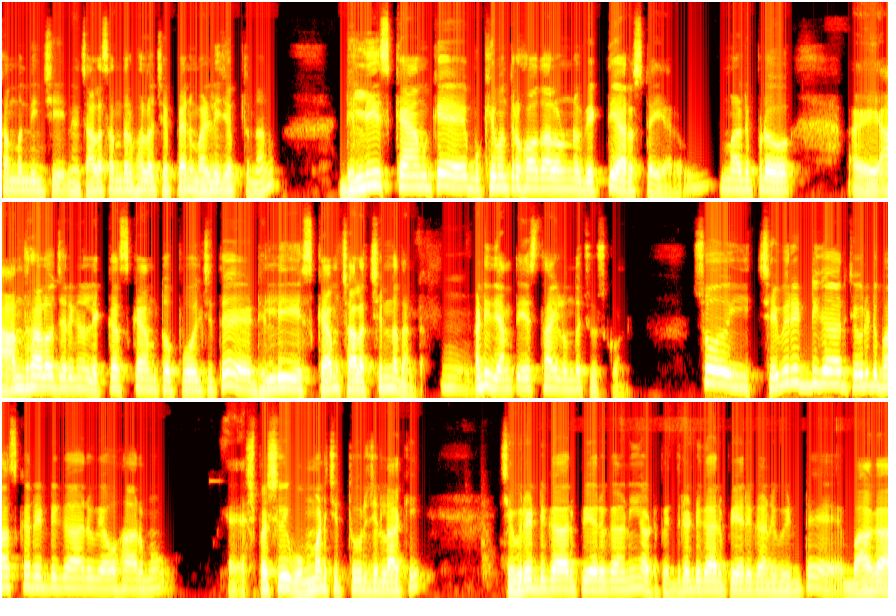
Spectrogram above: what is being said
సంబంధించి నేను చాలా సందర్భాల్లో చెప్పాను మళ్ళీ చెప్తున్నాను. ఢిల్లీ స్కామ్కే ముఖ్యమంత్రి హోదాలో ఉన్న వ్యక్తి అరెస్ట్ అయ్యారు. మరి ఇప్పుడు ఆంధ్రాలో జరిగిన లెక్కర్ స్కామ్తో పోల్చితే ఢిల్లీ స్కామ్ చాలా చిన్నదంట. అంటే ఇది ఎంత ఏ స్థాయిలో ఉందో చూసుకోండి. సో ఈ చెవిరెడ్డి గారు చెవిరెడ్డి భాస్కర్ రెడ్డి గారు వ్యవహారము ఎస్పెషలీ ఉమ్మడి చిత్తూరు జిల్లాకి చెవిరెడ్డి గారి పేరు కానీ అటు పెద్దిరెడ్డి గారి పేరు కానీ వింటే బాగా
